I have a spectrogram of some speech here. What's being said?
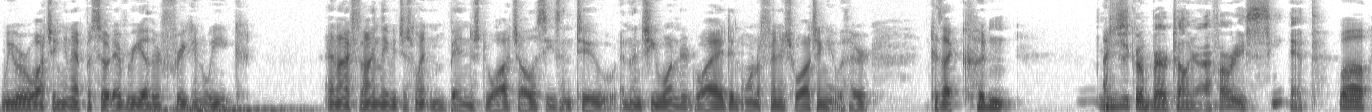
We were watching an episode every other freaking week, and I finally we just went and binged watch all of season two. And then she wondered why I didn't want to finish watching it with her because I couldn't. You're just going to bear telling her I've already seen it. Well,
